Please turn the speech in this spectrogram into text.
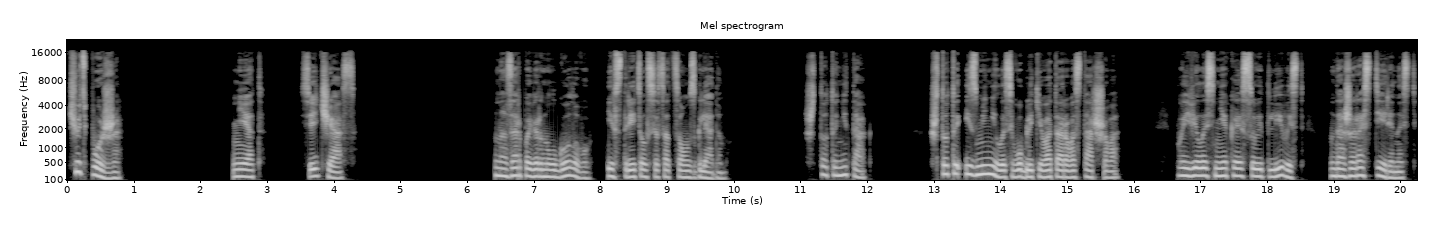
Чуть позже. Нет, сейчас. Назар повернул голову и встретился с отцом взглядом. Что-то не так. Что-то изменилось в облике Ватарова-старшего. Появилась некая суетливость, даже растерянность.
